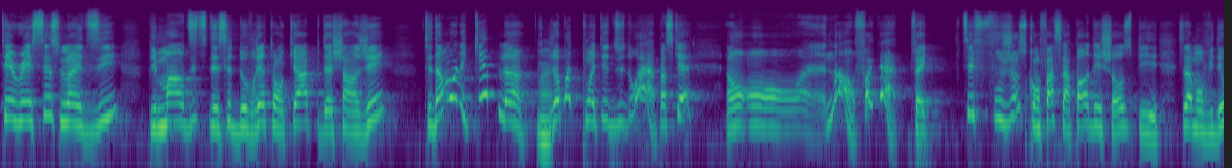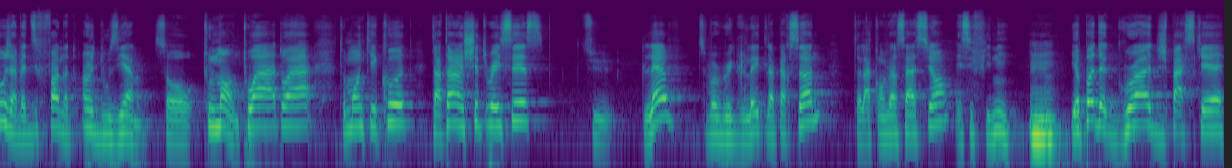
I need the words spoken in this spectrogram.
t'es raciste lundi puis mardi tu décides d'ouvrir ton cœur puis de changer, t'es dans mon équipe là. Je vais pas te pointer du doigt parce que on, on- euh, non fuck that. Fait que tu sais faut juste qu'on fasse la part des choses puis tu sais, dans mon vidéo j'avais dit faut faire notre 1 douzième. So tout le monde, toi, toi, tout le monde qui écoute, t'entends un shit raciste, tu lèves, tu vas regulate la personne. T'as la conversation et c'est fini. Il y a pas de grudge parce que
